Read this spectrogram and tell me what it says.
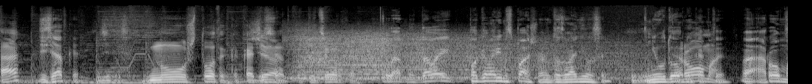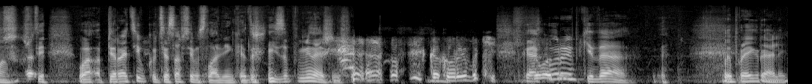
А? Десятка? Ну, что ты, какая десятка, пятерка. Ладно, давай поговорим с Пашей. Он дозвонился. Неудобно Рома. А, Рома. Оперативка у тебя совсем слабенькая. Ты же не запоминаешь ничего. Как у рыбки. Как у рыбки, да. Вы проиграли.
